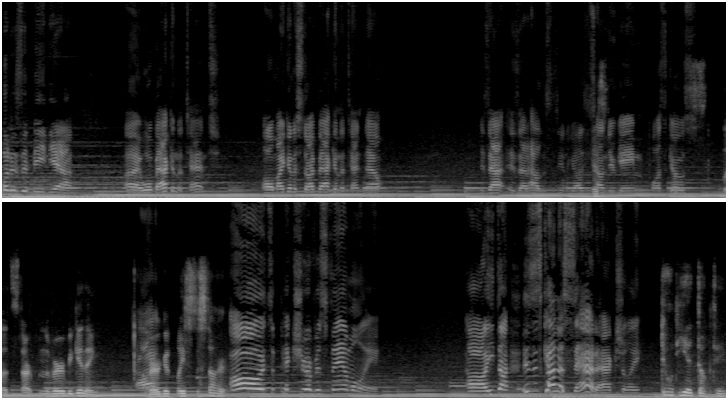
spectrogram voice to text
what does it mean? Yeah. All right, well, back in the tent. Oh, am I gonna start back in the tent now? Is that is that how this is gonna go? Is this Yes. how new game plus goes? Let's start from the very beginning. Uh, Very good place to start. Oh, it's a picture of his family. Oh, he died. This is kind of sad, actually. Dude, he had duct tape.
